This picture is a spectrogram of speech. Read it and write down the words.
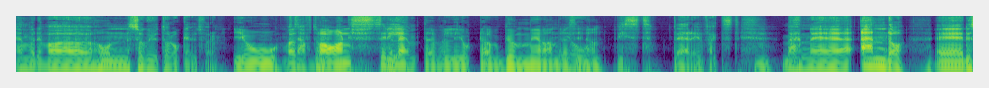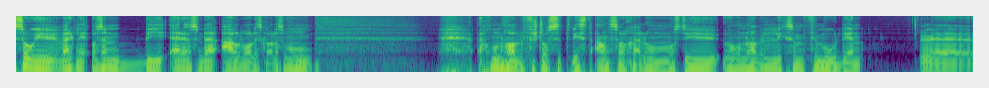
än vad var hon såg ut att råka ut för. jo, fast någon barns skelett är väl gjort av gummi å andra Jo, sidan. visst, det är det ju faktiskt. Mm. Men eh, ändå, eh, det såg ju verkligen, och sen är det en sån där allvarlig skada som hon hon har väl förstås ett visst ansvar själv, hon måste ju, hon har väl liksom förmodligen eh,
